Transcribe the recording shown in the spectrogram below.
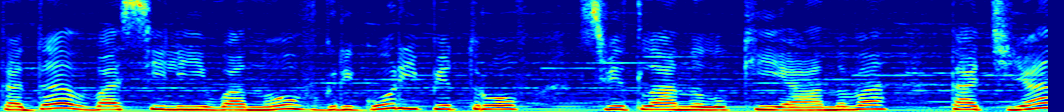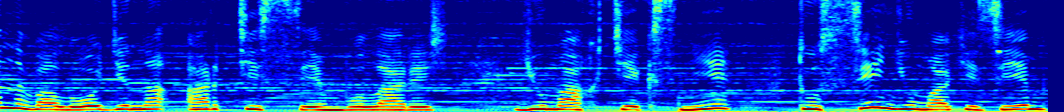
тада Василий Иванов, Григорий Петров, Светлана Лукиянова, Татьяна Володина артистсем буларыш. Юмах текстне туссен юмахизем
